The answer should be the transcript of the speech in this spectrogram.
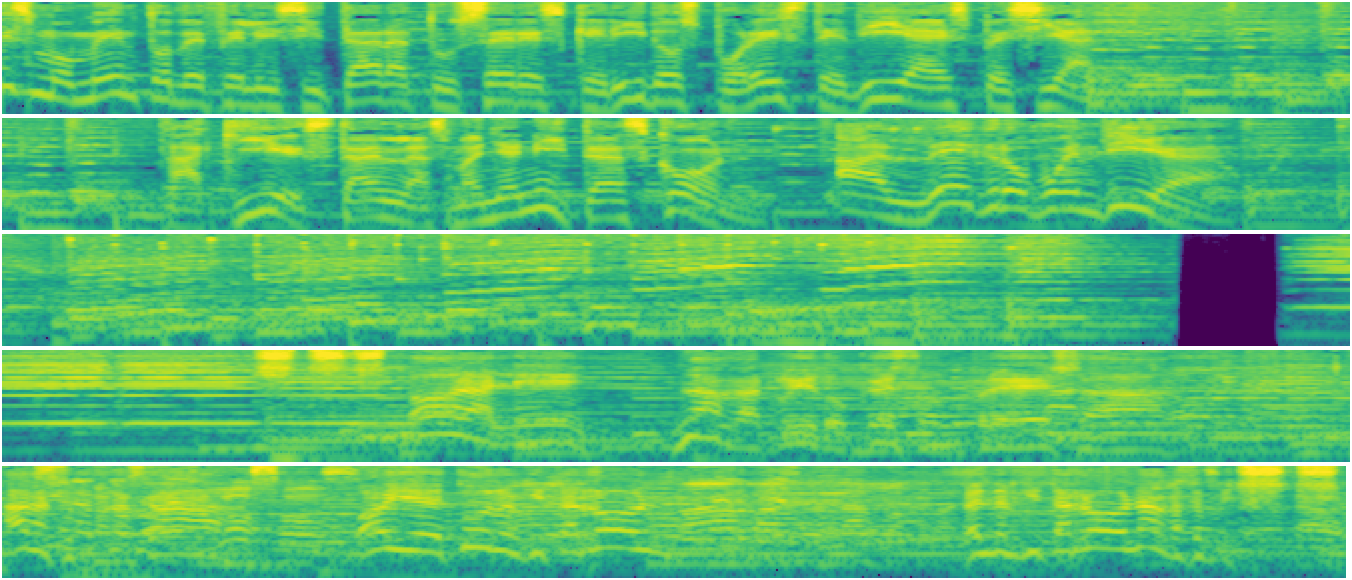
Es momento de felicitar a tus seres queridos por este día especial. Aquí están las mañanitas con Alegro Buen Día. ¡Órale! No haga ruido, qué sorpresa. Hágase para acá. Oye, tú en el guitarrón. En el guitarrón, hágase. Shh.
